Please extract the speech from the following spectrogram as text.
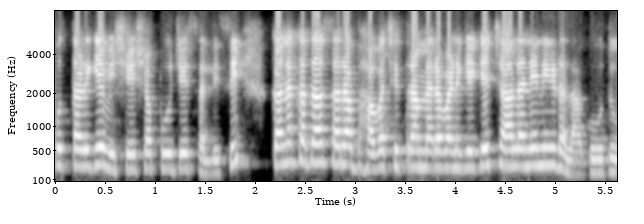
ಪುತ್ಥಳಿಗೆ ವಿಶೇಷ ಪೂಜೆ ಸಲ್ಲಿಸಿ ಕನಕದಾಸರ ಭಾವಚಿತ್ರ ಮೆರವಣಿಗೆಗೆ ಚಾಲನೆ ನೀಡಲಾಗುವುದು.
